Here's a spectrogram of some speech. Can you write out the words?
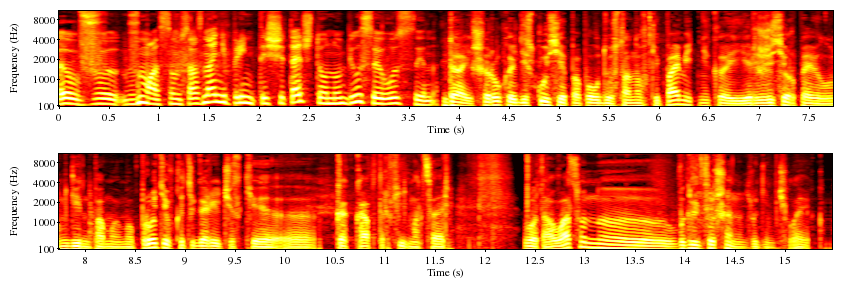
э, в, в массовом сознании, принято считать, что он убил своего сына. Да, и широкая дискуссия по поводу установки памятника, и режиссер Павел Лунгин, по-моему, против категорически, э, как автор фильма «Царь». Вот, а у вас он э, выглядит совершенно другим человеком.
